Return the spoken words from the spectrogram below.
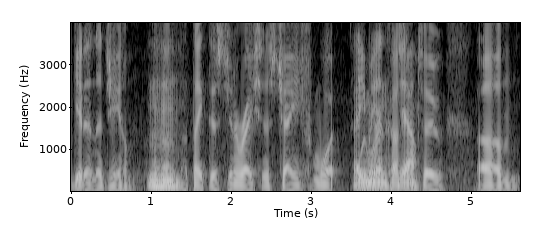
get in the gym. Um, I think this generation has changed from what we were Mm-hmm. Accustomed Yeah. to. Um,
